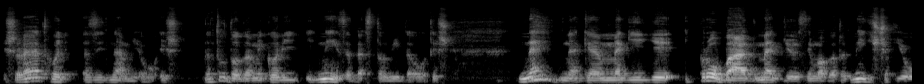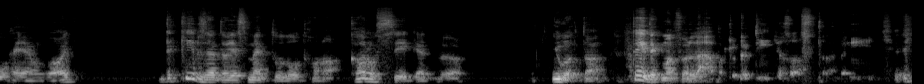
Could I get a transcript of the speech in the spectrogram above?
és lehet, hogy ez így nem jó, és de tudod, amikor így, így nézed ezt a videót, és ne nekem, meg így, így próbáld meggyőzni magad, hogy mégiscsak jó helyen vagy, de képzeld, hogy ezt meg tudod otthon a karosszékedből, Nyugodtan. Tegyétek már föl lábatokat így az asztalra, így.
